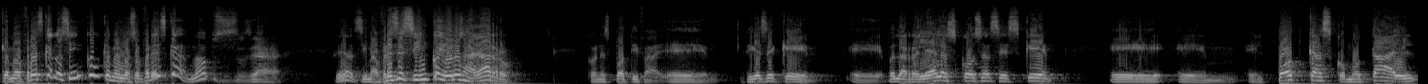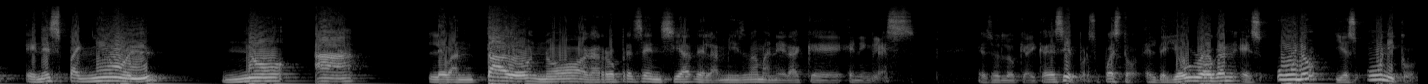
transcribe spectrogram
que, me ofrezca los cinco, que me los ofrezca, ¿no? Pues, o sea, si me ofrece cinco, yo los agarro con Spotify. Eh, fíjese que, eh, pues la realidad de las cosas es que eh, em, el podcast como tal en español no ha levantado, no agarró presencia de la misma manera que en inglés. Eso es lo que hay que decir. Por supuesto, el de Joe Rogan es uno y es único.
